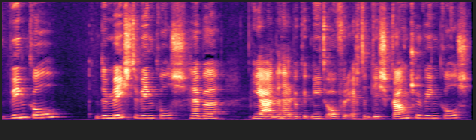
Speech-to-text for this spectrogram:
winkel, de meeste winkels hebben ja, dan heb ik het niet over echte discounterwinkels.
